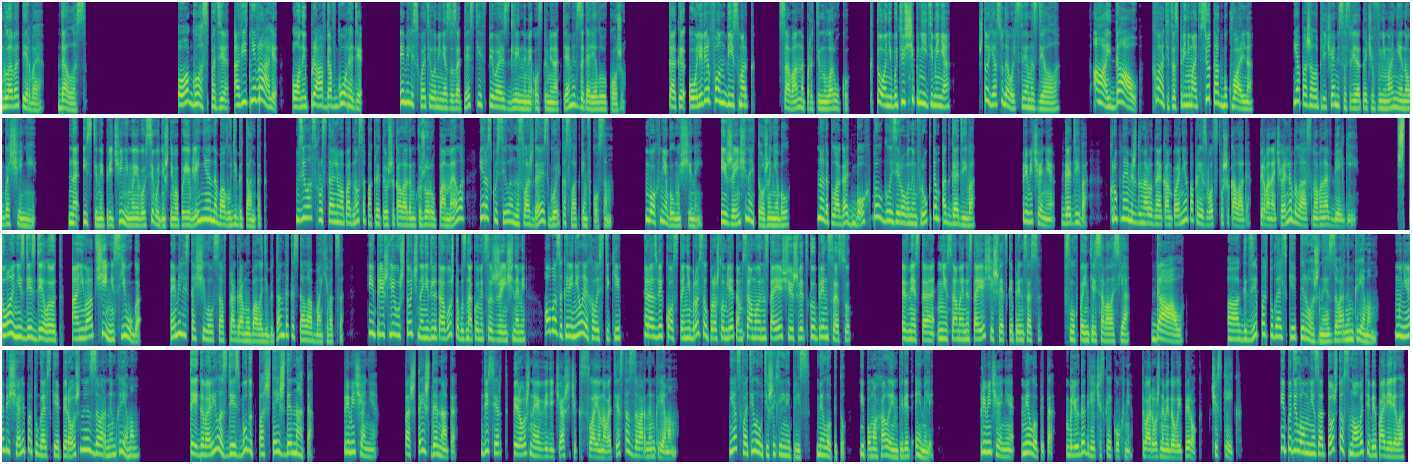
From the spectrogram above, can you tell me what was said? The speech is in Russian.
Глава первая. Даллас. «О, Господи! А ведь не врали! Он и правда в городе!» Эмили схватила меня за запястье, впиваясь длинными острыми ногтями в загорелую кожу. «Как и Оливер фон Бисмарк!» Саванна протянула руку. «Кто-нибудь ущипните меня!» Что я с удовольствием и сделала. «Ай, дал! Хватит воспринимать все так буквально!» Я пожала плечами, сосредоточив внимание на угощении. На истинной причине моего сегодняшнего появления на балу дебютанток. Взяла с хрустального подноса покрытую шоколадом кожуру Памела и раскусила, наслаждаясь горько-сладким вкусом. Бог не был мужчиной. И женщиной тоже не был. Надо полагать, Бог был глазированным фруктом от Гадива. Примечание. Гадива — крупная международная компания по производству шоколада. Первоначально была основана в Бельгии. «Что они здесь делают? Они вообще не с юга!» Эмили стащила уса в программу бала дебютанток и стала обмахиваться. И пришли уж точно не для того, чтобы знакомиться с женщинами. Оба закоренелые холостяки. Разве Коста не бросил прошлым летом самую настоящую шведскую принцессу? Вместо «не самой настоящей шведской принцессы» вслух поинтересовалась я. «Дал!» «А где португальские пирожные с заварным кремом?» Мне обещали португальские пирожные с заварным кремом. Ты говорила, здесь будут паштейш де ната. Примечание. Паштейш де ната. Десерт, пирожное в виде чашечек из слоеного теста с заварным кремом. Я схватила утешительный приз — мелопиту и помахала им перед Эмили. Примечание. Мелопита — блюдо греческой кухни, творожно-медовый пирог, чизкейк. И по делу мне за то, что снова тебе поверила.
